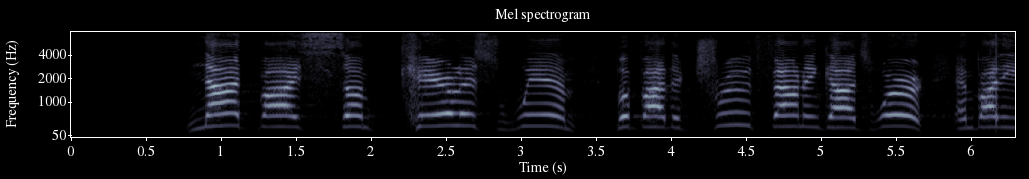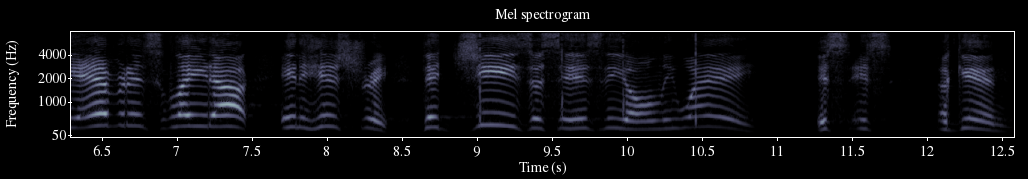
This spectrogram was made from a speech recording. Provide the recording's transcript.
not by some careless whim, but by the truth found in God's Word and by the evidence laid out in history that Jesus is the only way. It's, it's again,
